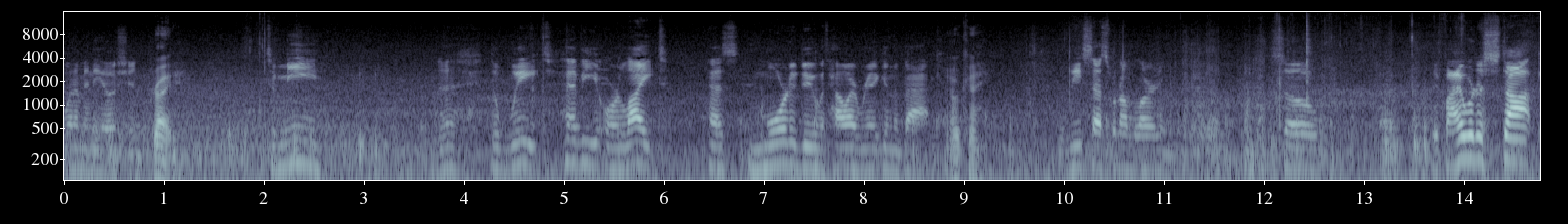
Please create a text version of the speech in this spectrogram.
when I'm in the ocean. Right. To me, the, the weight, heavy or light, has more to do with how I rig in the back. Okay. At least that's what I'm learning. So if I were to stop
